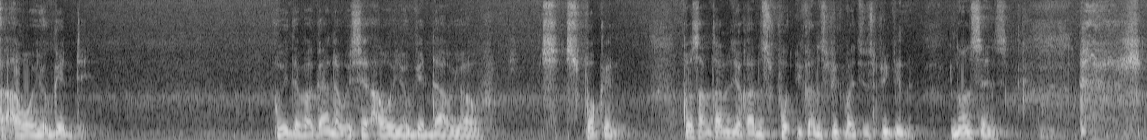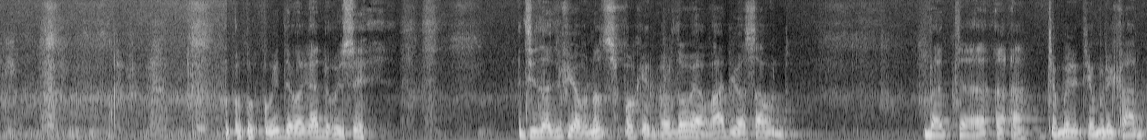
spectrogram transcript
Awo yogede. With the Baganda, we say awo yogeda, you have spoken. Because sometimes you can, spo- you can speak, but you speak in nonsense. With the Baganda, we say it is as if you have not spoken, although we have heard your sound. But, uh, uh-uh, Temuri, Temuri can't.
